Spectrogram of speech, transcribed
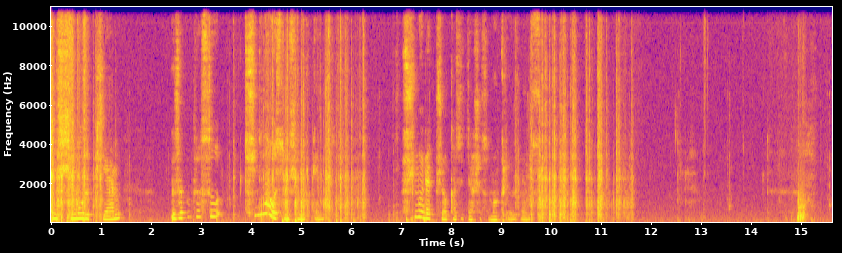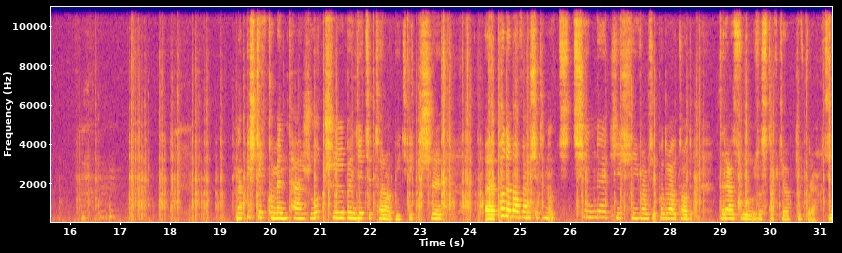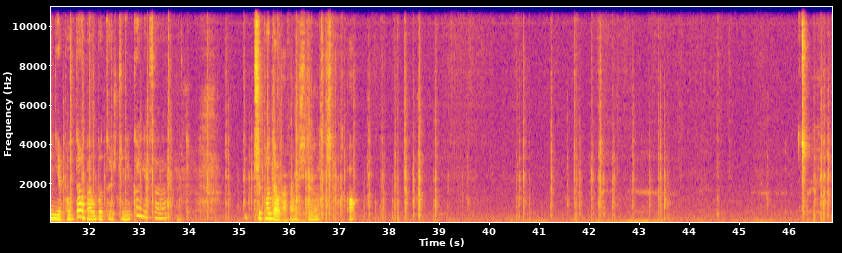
tym sznurkiem, że po prostu to się nie dało z tym sznurkiem. Sznurek przy okazji też jest mokry już, więc... Napiszcie w komentarzu, czy będziecie to robić i czy e, podobał Wam się ten odcinek. Jeśli Wam się podobał, to od, razu zostawcie łapki w górę. Jeśli nie podobał, bo to jeszcze nie koniec, ale czy podoba Wam się ten odcinek? O.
